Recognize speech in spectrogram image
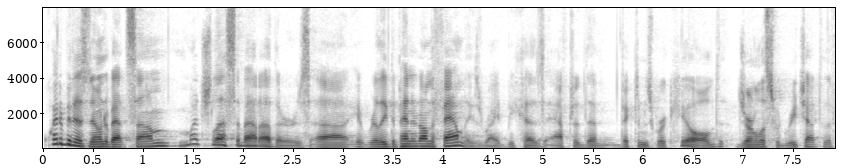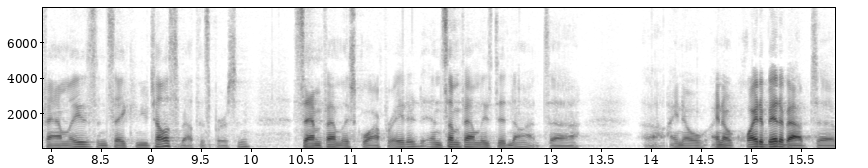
Quite a bit is known about some, much less about others. Uh, it really depended on the families, right? Because after the victims were killed, journalists would reach out to the families and say, Can you tell us about this person? Some families cooperated, and some families did not. Uh, I, know, I know quite a bit about uh,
